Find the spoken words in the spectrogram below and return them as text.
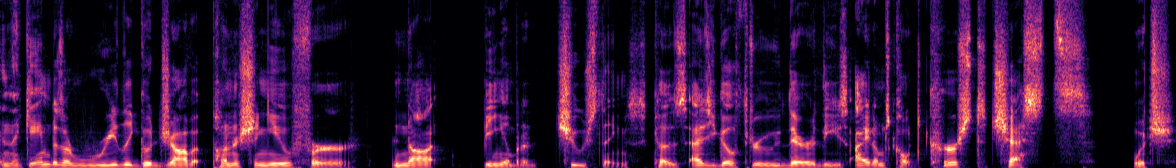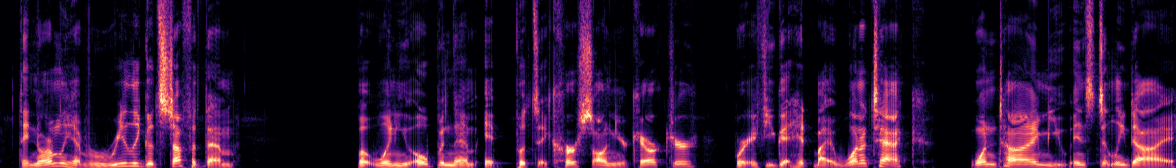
And the game does a really good job at punishing you for not being able to choose things. Because as you go through, there are these items called cursed chests, which they normally have really good stuff with them. But when you open them, it puts a curse on your character where if you get hit by one attack, one time, you instantly die.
